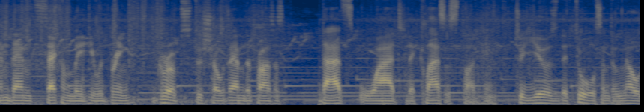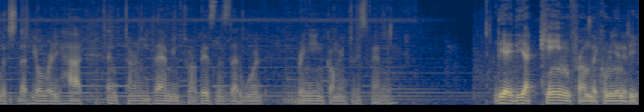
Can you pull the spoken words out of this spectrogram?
And then secondly, he would bring groups to show them the process. That's what the classes taught him, to use the tools and the knowledge that he already had and turn them into a business that would bring income into his family. The idea came from the community,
